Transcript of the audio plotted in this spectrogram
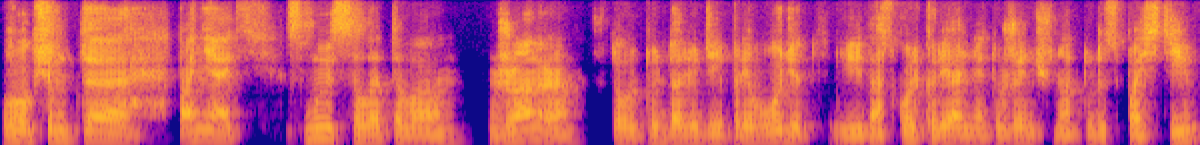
в общем-то, понять смысл этого жанра, что туда людей приводит, и насколько реально эту женщину оттуда спасти.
